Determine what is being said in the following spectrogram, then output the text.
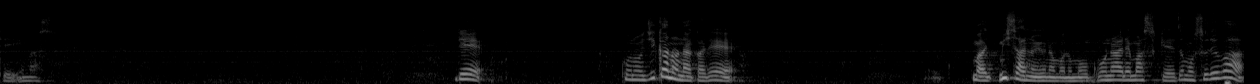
ています。でこの時価の中で、まあ、ミサのようなものも行われますけれどもそれは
